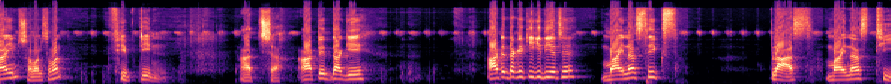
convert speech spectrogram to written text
নাইন সমান সমান ফিফটিন আচ্ছা আটের দাগে আটের দাগে কী কী দিয়েছে? Minus six plus minus three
